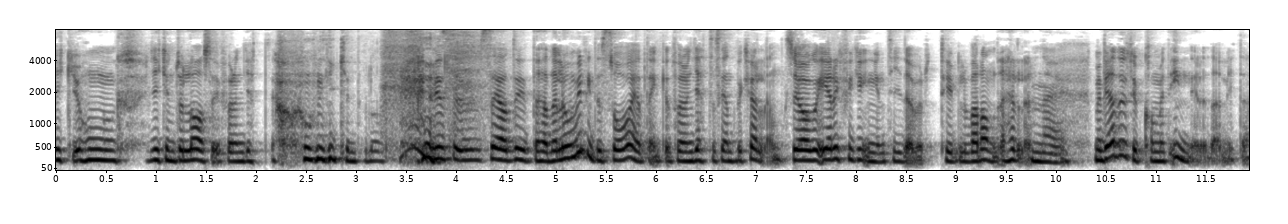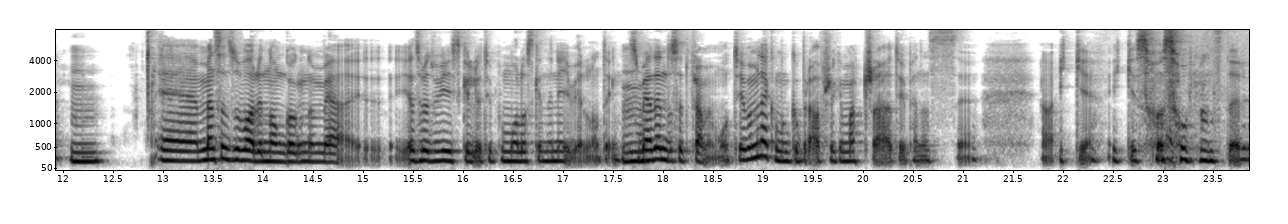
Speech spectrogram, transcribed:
gick hon gick inte och la sig förrän jätte... Hon gick inte och la sig. Vi sövde inte henne, eller hon ville inte sova helt enkelt förrän jättesent på kvällen. Så jag och Erik fick ju ingen tid över till varandra heller. Nej. Men vi hade ju typ kommit in i det där lite. Mm. Eh, men sen så var det någon gång när jag, jag tror att vi skulle typ på Mall of Scandinavia eller någonting. Som jag hade ändå sett fram emot. Jag bara, men det här kommer gå bra. Försöker matcha typ hennes eh, ja, icke, icke så sovmönster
